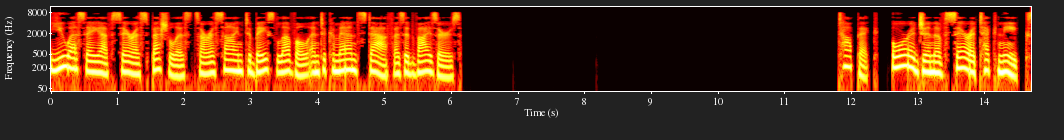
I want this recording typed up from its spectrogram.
USAF SERE specialists are assigned to base level and to command staff as advisors. Origin of SERE techniques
